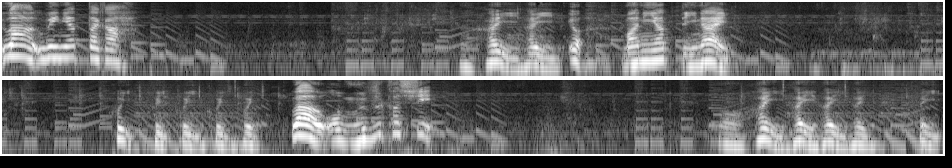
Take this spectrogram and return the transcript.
うわ上にあったか。はい、はい。いや、間に合っていない。ほい、ほい、ほい、ほい、ほい。うわお、難しい。おはい、はい、はい、はい。はい。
